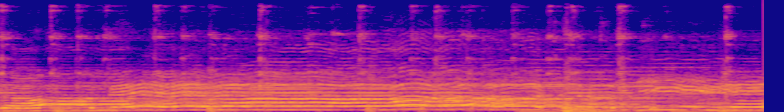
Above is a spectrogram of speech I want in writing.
તમે રાત નથી રે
